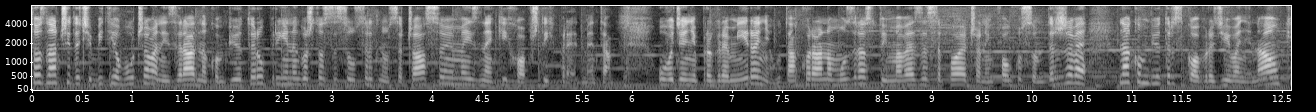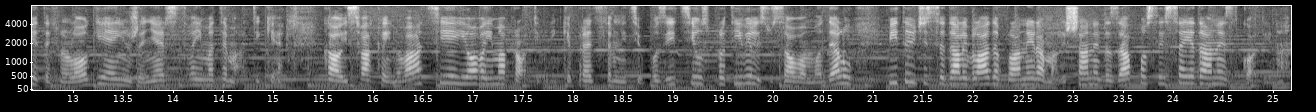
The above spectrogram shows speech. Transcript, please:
To znači da će biti obučavani za rad na kompjuteru prije nego što se susretnu sa časovima iz nekih opštih predmeta. Uvođenje programiranja u tako ranom uzrastu ima veze sa pojačanim fokusom države na kompjutersko obrađivanje nauke, tehnologije, biologije, inženjerstva i matematike. Kao i svaka inovacije, i ova ima protivnike. Predstavnici opozicije usprotivili su se ovom modelu, pitajući se da li vlada planira Mališane da zaposli sa 11 godina.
